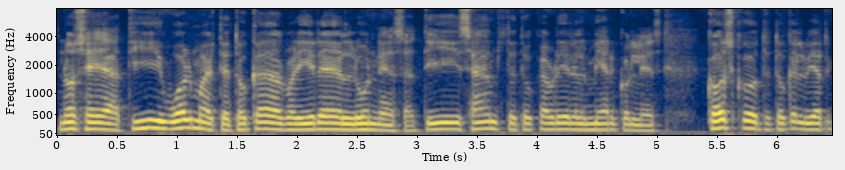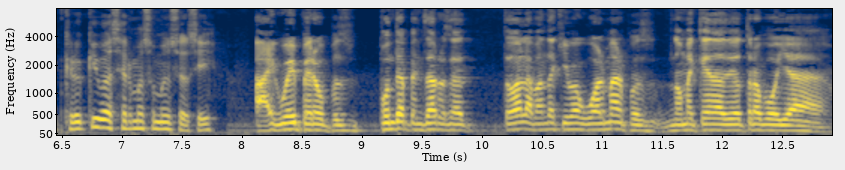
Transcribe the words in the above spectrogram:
no sé, a ti Walmart te toca abrir el lunes, a ti Sam's te toca abrir el miércoles, Costco te toca el viernes. Creo que iba a ser más o menos así. Ay, güey, pero pues ponte a pensar, o sea, toda la banda que iba a Walmart, pues no me queda de otra, voy a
